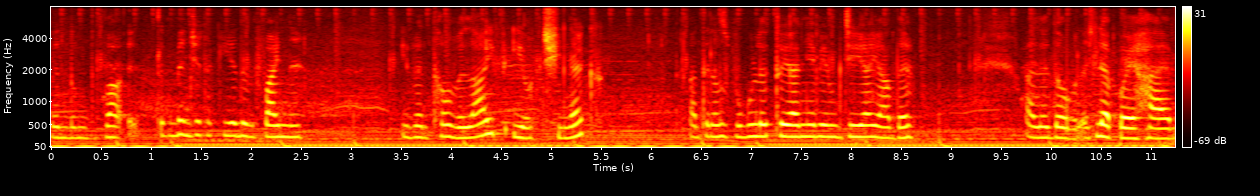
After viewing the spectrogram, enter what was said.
Będą dwa, e, będzie taki jeden fajny eventowy live i odcinek. A teraz w ogóle to ja nie wiem gdzie ja jadę. Ale dobra, źle pojechałem.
